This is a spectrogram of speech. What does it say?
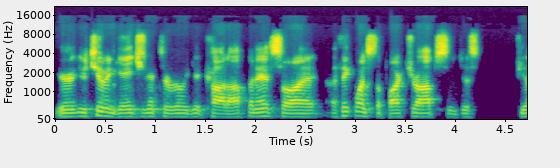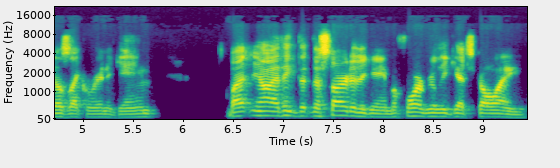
you're you're too engaged in it to really get caught up in it. So I I think once the puck drops, it just feels like we're in a game. But you know, I think that the start of the game before it really gets going,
